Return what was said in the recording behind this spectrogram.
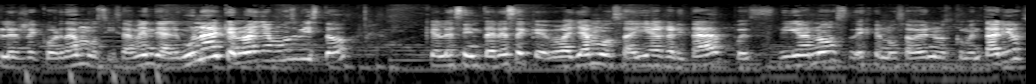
les recordamos. Si saben de alguna que no hayamos visto, que les interese que vayamos ahí a gritar, pues díganos, déjenos saber en los comentarios.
